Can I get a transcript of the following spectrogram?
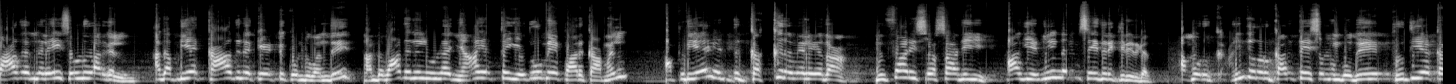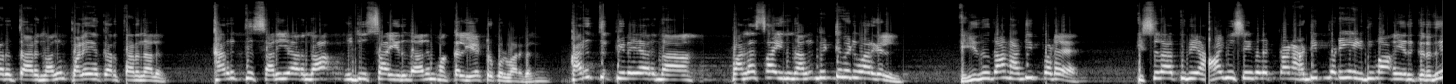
வாதங்களை சொல்லுவார்கள். அது அப்படியே காதல கேட்டு கொண்டு வந்து அந்த வாதலில் உள்ள நியாயத்தை எதுவுமே பார்க்காமல் அப்படியே எடுத்து கக்குற வேலையை தான் முஃபாரிஸ் வசாதி ஆகிய நீங்களும் செய்திருக்கிறீர்கள். அப்போ ஒரு அறிஞர் ஒரு கருத்தை சொல்லும்போது புதிய கருத்தா இருந்தாலும் பழைய கருத்தா இருந்தாலும் கருத்து சரியா இருந்தா புதுசா இருந்தாலும் மக்கள் ஏற்றுக்கொள்வார்கள். கருத்து பிழையா இருந்தா பழசா இருந்தாலும் விட்டு விடுவார்கள். இதுதான் அடிப்படை. இஸ்லாத்திலே ஆய்வு செய்வதற்கான அடிப்படையே இதுவாக இருக்கிறது.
